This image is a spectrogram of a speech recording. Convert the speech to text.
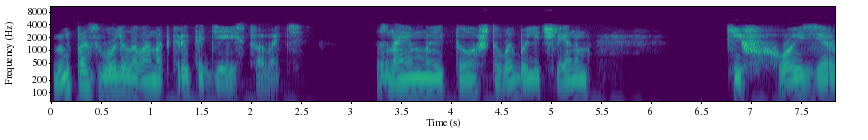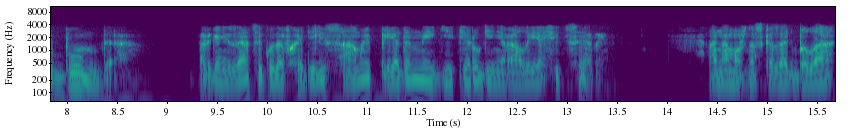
не позволила вам открыто действовать. Знаем мы и то, что вы были членом Кифхойзербунда, организации, куда входили самые преданные Гитлеру генералы и офицеры. Она, можно сказать, была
